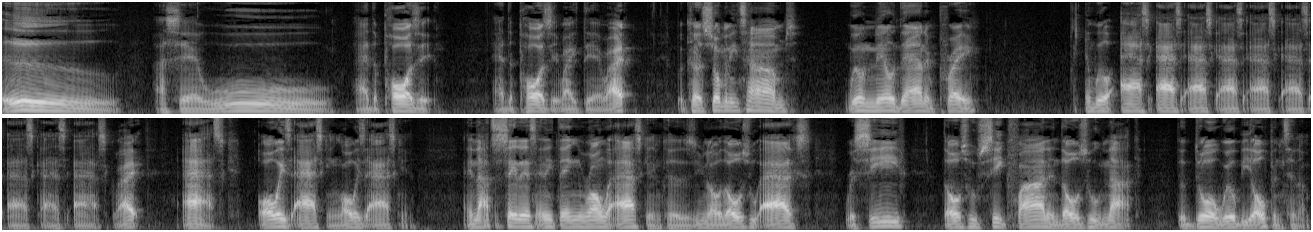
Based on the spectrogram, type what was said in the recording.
ooh. I said, Ooh. I had to pause it. I had to pause it right there, right? Because so many times we'll kneel down and pray and we'll ask, ask, ask, ask, ask, ask, ask, ask, ask, right? Ask. Always asking, always asking. And not to say there's anything wrong with asking, because, you know, those who ask receive, those who seek find, and those who knock, the door will be open to them.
